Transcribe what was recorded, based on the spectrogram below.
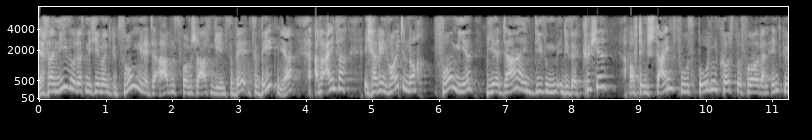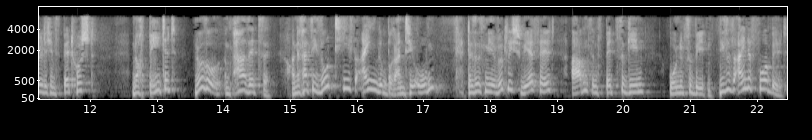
Es war nie so, dass mich jemand gezwungen hätte, abends vorm Schlafengehen zu, be zu beten, ja. Aber einfach, ich habe ihn heute noch vor mir, wie er da in, diesem, in dieser Küche auf dem Steinfußboden, kurz bevor er dann endgültig ins Bett huscht, noch betet. Nur so ein paar Sätze. Und das hat sich so tief eingebrannt hier oben, dass es mir wirklich schwerfällt, abends ins Bett zu gehen, ohne zu beten. Dieses eine Vorbild.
